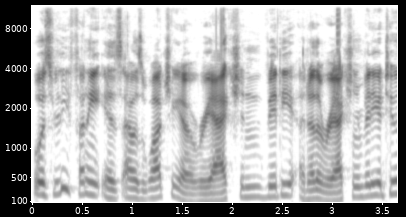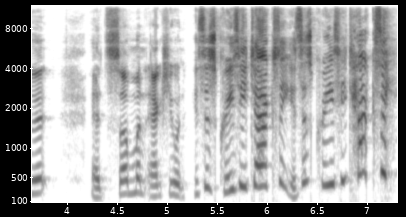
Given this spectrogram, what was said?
What was really funny is I was watching a reaction video, another reaction video to it, and someone actually went, "Is this Crazy Taxi? Is this Crazy Taxi?"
